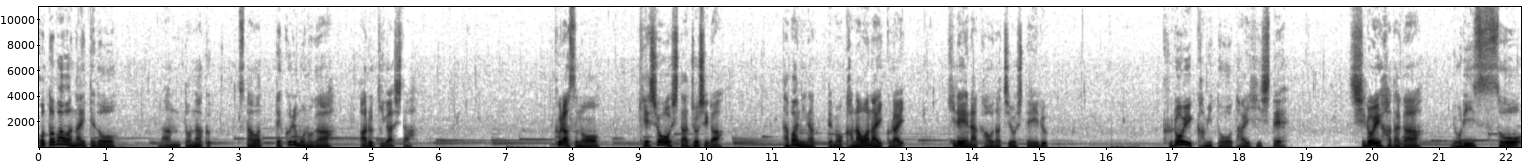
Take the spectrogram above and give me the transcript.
言葉はないけどなんとなく伝わってくるものがある気がした。クラスの化粧した女子が束になってもかなわないくらい綺麗な顔立ちをしている。黒い髪と対比して白い肌がより一層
